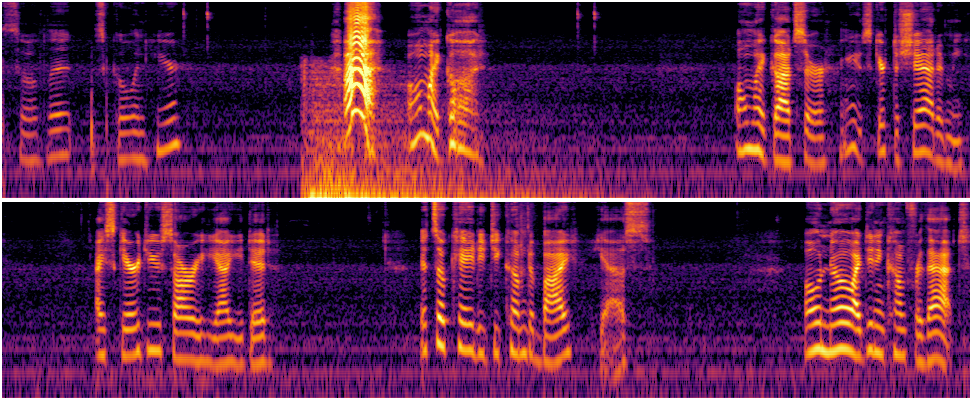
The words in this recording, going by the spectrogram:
So let's go in here. Ah! Oh my god. Oh my god, sir. You scared the shit out of me. I scared you? Sorry. Yeah, you did. It's okay. Did you come to buy? Yes. Oh no, I didn't come for that.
